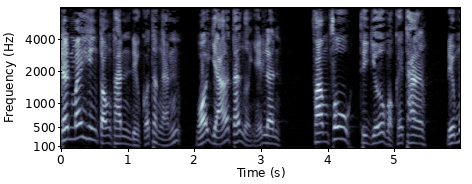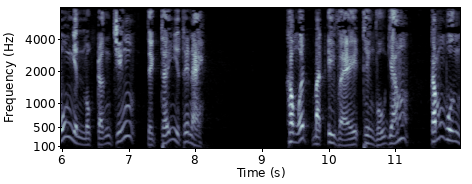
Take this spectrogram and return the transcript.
Trên mái hiên toàn thành đều có thân ảnh, võ giả tả người nhảy lên, phàm phu thì dựa vào cái thang, đều muốn nhìn một trận chiến tuyệt thế như thế này. Không ít bạch y vệ, thiên vũ giám, cấm quân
